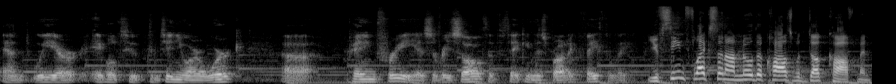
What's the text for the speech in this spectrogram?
and we are able to continue our work uh, pain free as a result of taking this product faithfully. You've seen Flexin on Know the Cause with Doug Kaufmann.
